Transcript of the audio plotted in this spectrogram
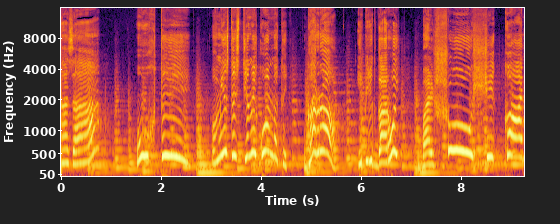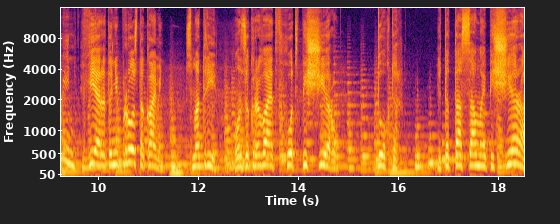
глаза Ух ты! Вместо стены комнаты гора И перед горой большущий камень. Вер, это не просто камень. Смотри, он закрывает вход в пещеру. Доктор, это та самая пещера?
